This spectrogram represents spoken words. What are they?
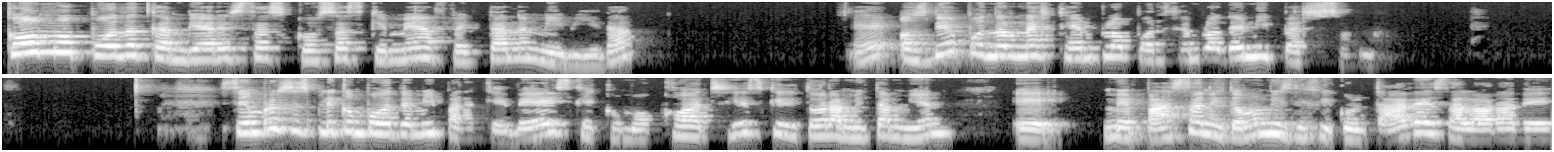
cómo puedo cambiar estas cosas que me afectan en mi vida. ¿Eh? Os voy a poner un ejemplo, por ejemplo, de mi persona. Siempre os explico un poco de mí para que veáis que como coach y escritora a mí también eh, me pasan y tengo mis dificultades a la hora de,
